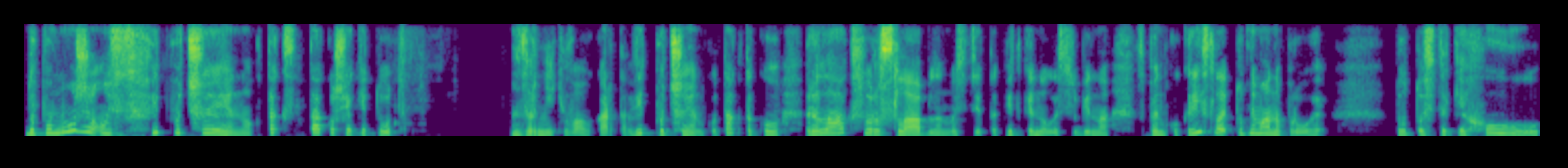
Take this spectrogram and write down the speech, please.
Допоможе ось відпочинок, так, також, як і тут. Зверніть увагу, карта відпочинку, так, такого релаксу, розслабленості, так, відкинули собі на спинку крісла, тут нема напруги. Тут ось таке ху.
